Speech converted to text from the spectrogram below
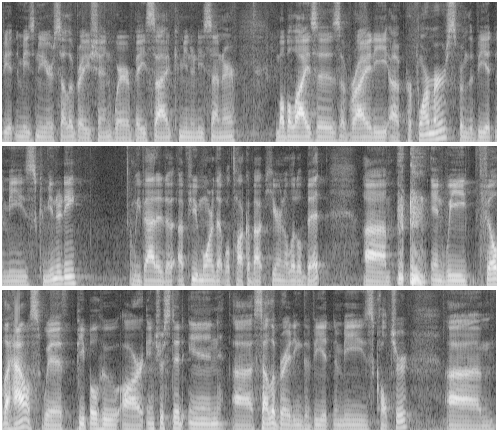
Vietnamese New Year celebration where Bayside Community Center mobilizes a variety of performers from the Vietnamese community. We've added a, a few more that we'll talk about here in a little bit. Um, and we fill the house with people who are interested in uh, celebrating the Vietnamese culture. Um,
